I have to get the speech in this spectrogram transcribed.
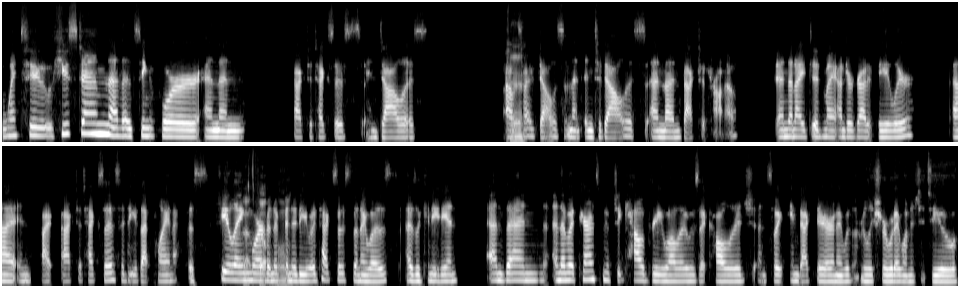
Went to Houston, and then Singapore, and then back to Texas and Dallas, Okay. outside Dallas, and then into Dallas, and then back to Toronto. And then I did my undergrad at Baylor, uh, and back, to Texas. And at that point, I was feeling That more of an home. affinity with Texas than I was as a Canadian. And then, and then my parents moved to Calgary while I was at college, and so I came back there, and I wasn't really sure what I wanted to do.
